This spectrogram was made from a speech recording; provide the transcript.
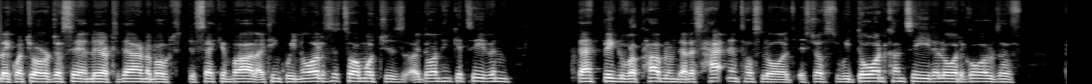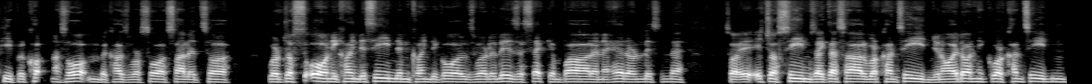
like what you're just saying there to Darren about the second ball, I think we notice it so much is I don't think it's even that big of a problem that is happening to us Lord. It's just we don't concede a load of goals of people cutting us open because we're so solid. So we're just only kind of seeing them kind of goals where it is a second ball and a header and this and that. So it, it just seems like that's all we're conceding. You know, I don't think we're conceding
